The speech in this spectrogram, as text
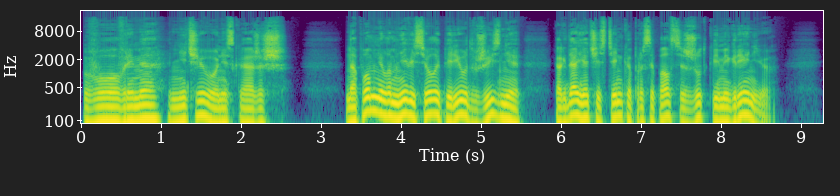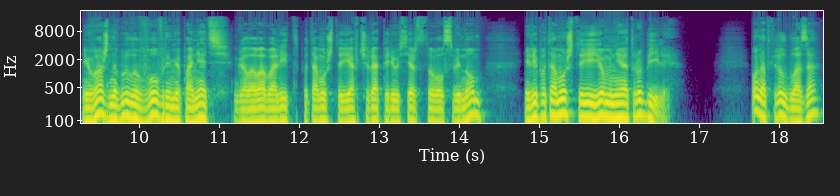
«Вовремя, ничего не скажешь. Напомнила мне веселый период в жизни, когда я частенько просыпался с жуткой мигренью, и важно было вовремя понять, голова болит, потому что я вчера переусердствовал с вином или потому что ее мне отрубили». Он открыл глаза,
